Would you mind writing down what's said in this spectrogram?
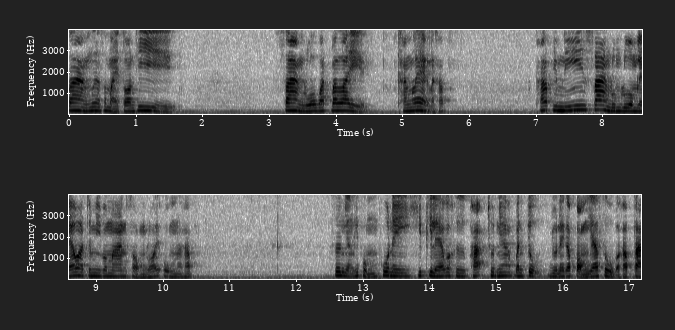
สร้างเมื่อสมัยตอนที่ สร้างรั้ววัดบ้านไร่ครั้งแรกนะครับ พระพิมพ์นี้สร้างรวมๆแล้วอะจะมีประมาณ 200 องค์นะครับ ซึ่งอย่างที่ผมพูดในคลิปที่แล้วก็คือพระชุดนี้บรรจุอยู่ในกระป๋องยาสูบอะครับ ตา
